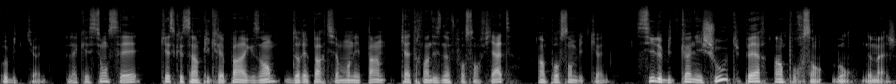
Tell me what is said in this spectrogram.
au Bitcoin. La question c'est, qu'est-ce que ça impliquerait par exemple de répartir mon épargne 99% fiat, 1% Bitcoin? Si le Bitcoin échoue, tu perds 1%. Bon, dommage.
